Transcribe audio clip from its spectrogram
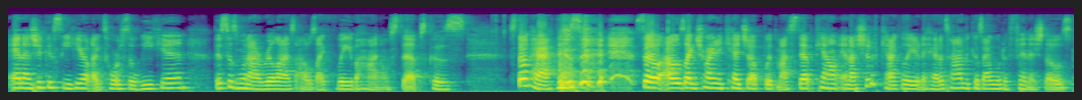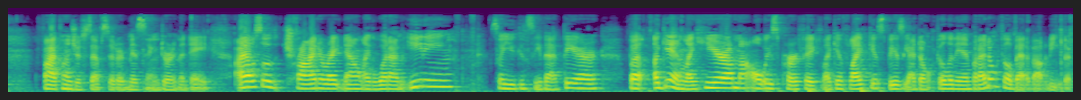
And as you can see here, like towards the weekend, this is when I realized I was like way behind on steps because stuff happens. so I was like trying to catch up with my step count and I should have calculated ahead of time because I would have finished those 500 steps that are missing during the day. I also try to write down like what I'm eating so you can see that there. But again, like here, I'm not always perfect. Like if life gets busy, I don't fill it in, but I don't feel bad about it either.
